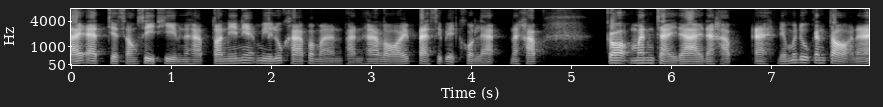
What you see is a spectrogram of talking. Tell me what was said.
Line แอด724ทีมนะครับตอนนี้เนี่ยมีลูกค้าประมาณ1,581คนแล้วนะครับ ก็มั่นใจได้นะครับอะเดี๋ยวมาดูกันต่อนะ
